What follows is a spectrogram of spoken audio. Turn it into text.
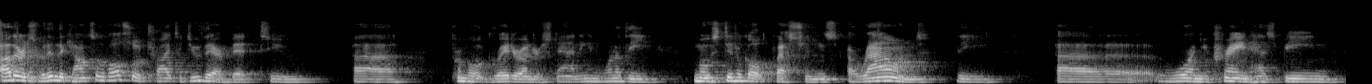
others within the council have also tried to do their bit to uh, promote greater understanding. And one of the most difficult questions around the uh, the war in Ukraine has been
